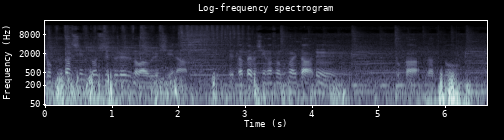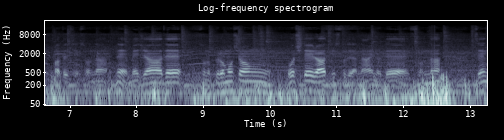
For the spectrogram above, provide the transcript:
曲が浸透してくれるのは嬉しいな。で例えばシンガーソングファイターとかだと、まあ、別にそんなねメジャーでそのプロモーションをしているアーティストではないのでそんな全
